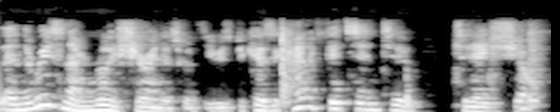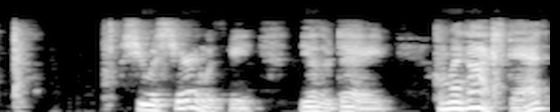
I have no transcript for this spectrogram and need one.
and the reason I'm really sharing this with you is because it kind of fits into today's show. She was sharing with me the other day. Oh my gosh, Dad,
